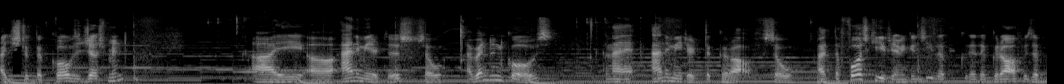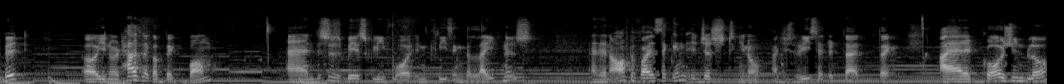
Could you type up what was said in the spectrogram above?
I just took the curves adjustment. I uh, animated this. So I went in curves and I animated the graph so at the first keyframe you can see that the graph is a bit uh, you know it has like a big bump and this is basically for increasing the lightness and then after 5 seconds it just you know I just resetted that thing I added Gaussian blur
